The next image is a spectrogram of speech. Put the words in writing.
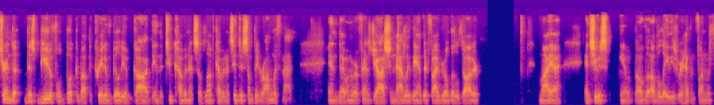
turned the, this beautiful book about the creative ability of God in the two covenants of love covenants into something wrong with man. And uh, one of our friends, Josh and Natalie, they had their five year old little daughter, Maya, and she was you know, all the all the ladies were having fun with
